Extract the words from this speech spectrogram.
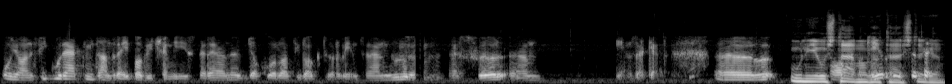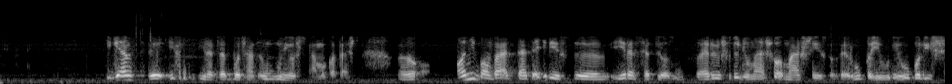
olyan figurák, mint Andrei Babice miniszterelnök gyakorlatilag törvénytelenül vesz föl ö, pénzeket. Uniós támogatást, igen. Igen, illetve, bocsánat, uniós támogatást. Annyiban vált, tehát egyrészt érezhető az utca erősödő nyomása, másrészt az Európai Unióból is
